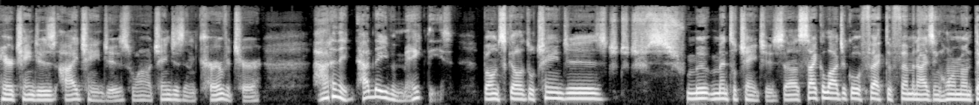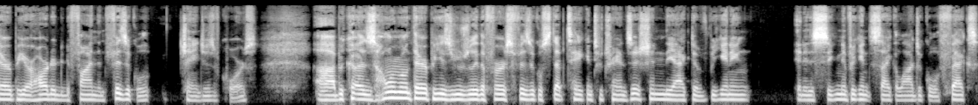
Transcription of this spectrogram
hair changes, eye changes, wow, changes in curvature. How do they how do they even make these? Bone skeletal changes, mental changes. Uh, psychological effect of feminizing hormone therapy are harder to define than physical changes, of course. Uh, because hormone therapy is usually the first physical step taken to transition the act of beginning it is significant psychological effects,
